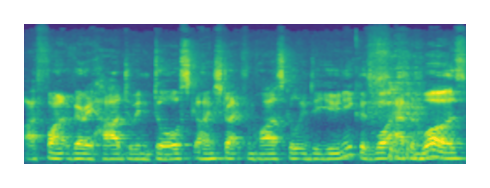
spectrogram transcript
I find it very hard to endorse going straight from high school into uni because what happened was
